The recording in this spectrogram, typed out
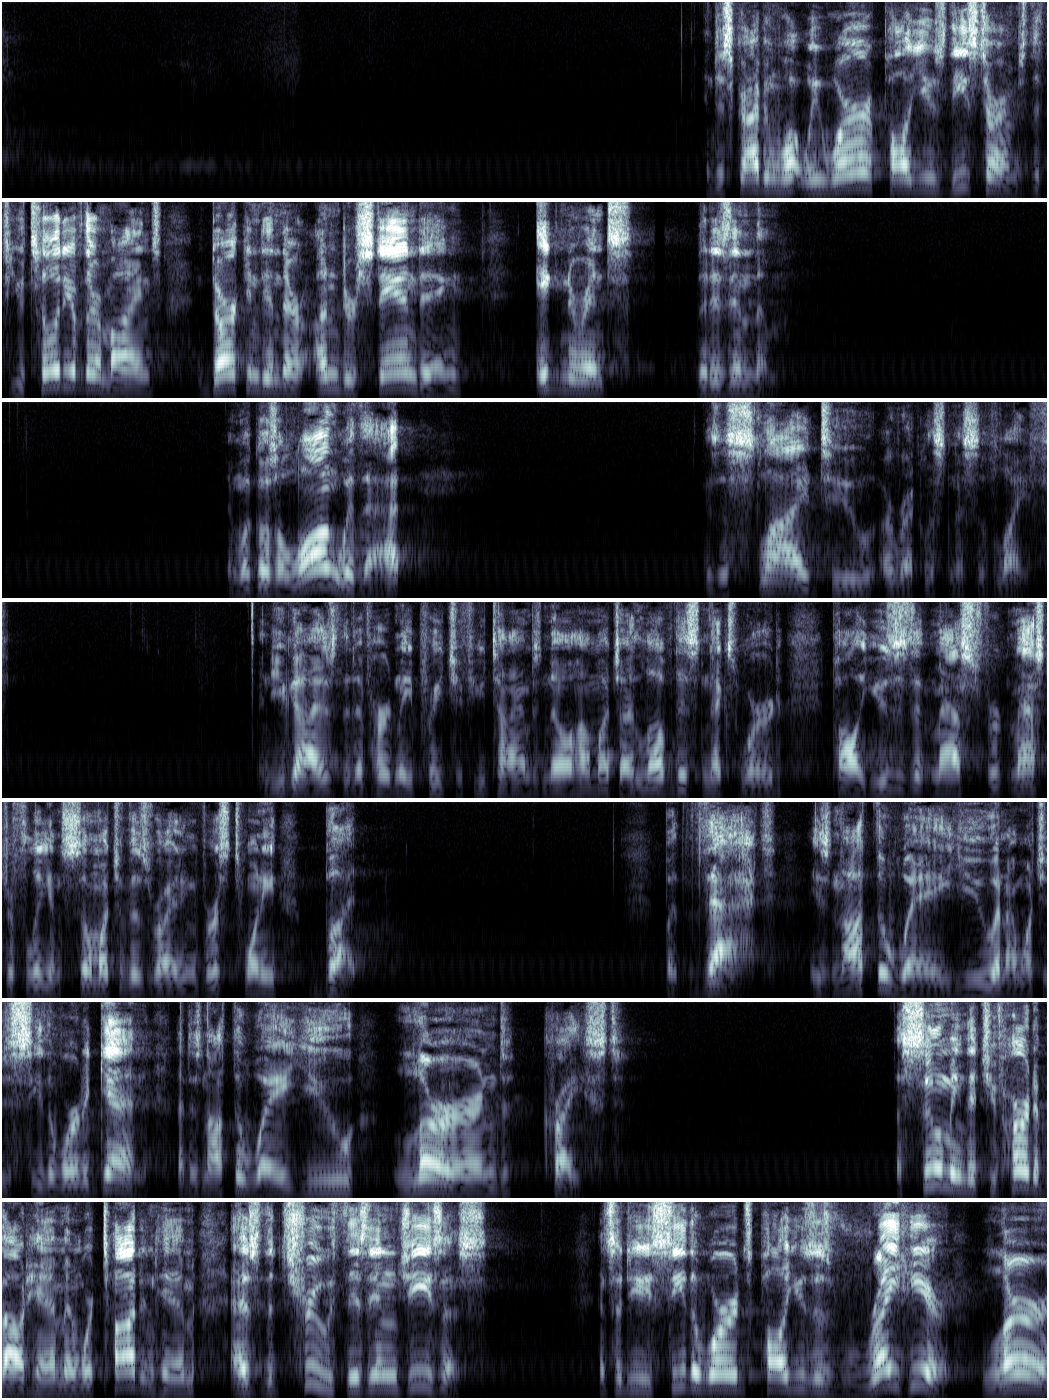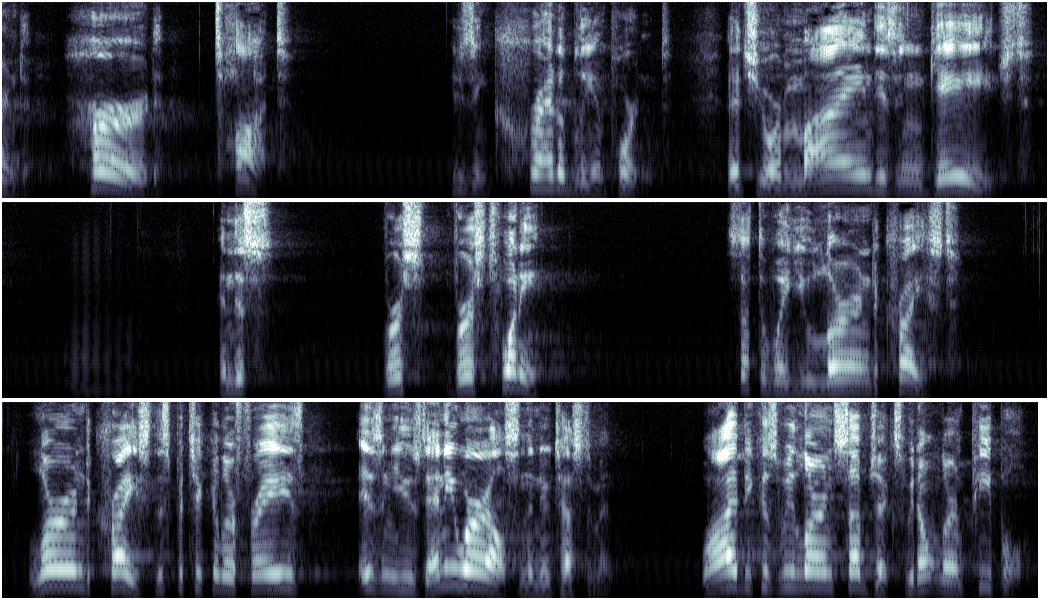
In describing what we were, Paul used these terms the futility of their minds, darkened in their understanding, ignorance that is in them. And what goes along with that is a slide to a recklessness of life. And you guys that have heard me preach a few times know how much I love this next word. Paul uses it master, masterfully in so much of his writing. Verse 20, but. But that is not the way you, and I want you to see the word again, that is not the way you learned Christ assuming that you've heard about him and were taught in him as the truth is in Jesus. And so, do you see the words Paul uses right here? Learned, heard, taught. It is incredibly important that your mind is engaged. And this verse, verse 20, it's not the way you learned Christ. Learned Christ, this particular phrase isn't used anywhere else in the New Testament. Why? Because we learn subjects, we don't learn people.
